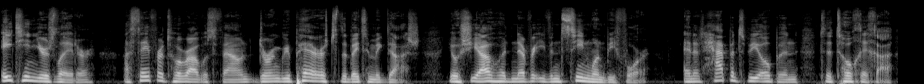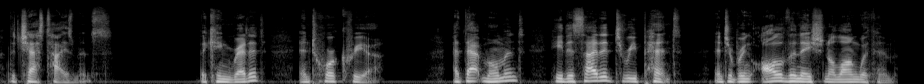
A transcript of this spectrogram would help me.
Eighteen years later, a Sefer Torah was found during repairs to the Beit HaMikdash. Yoshiyahu had never even seen one before, and it happened to be open to the Tochecha, the chastisements. The king read it and tore Kriya. At that moment, he decided to repent and to bring all of the nation along with him.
